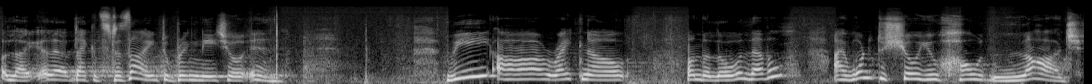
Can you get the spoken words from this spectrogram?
like, uh, like it's designed to bring nature in. We are right now on the lower level. I wanted to show you how large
